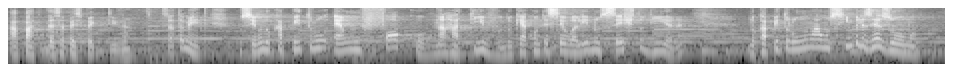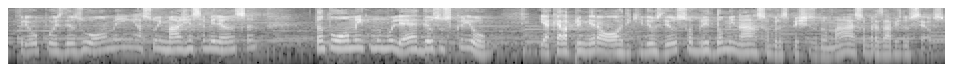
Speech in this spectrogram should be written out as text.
a partir dessa perspectiva. Exatamente. O segundo capítulo é um foco narrativo do que aconteceu ali no sexto dia. Né? No capítulo 1 um, há um simples resumo. Criou, pois, Deus o homem, a sua imagem e semelhança. Tanto homem como mulher, Deus os criou e aquela primeira ordem que Deus deu sobre dominar sobre os peixes do mar, sobre as aves dos céus.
